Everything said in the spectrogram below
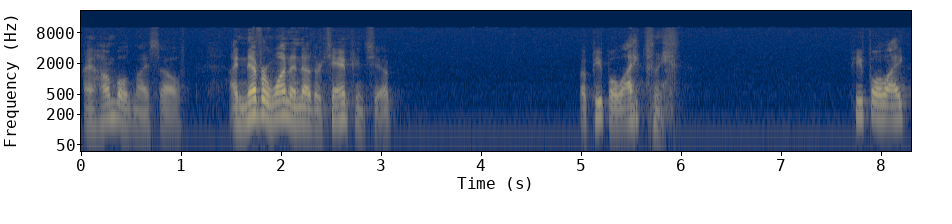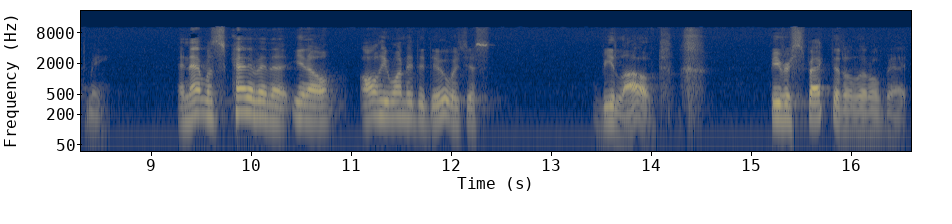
I humbled myself. I never won another championship, but people liked me. People liked me. And that was kind of in a, you know, all he wanted to do was just be loved, be respected a little bit.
